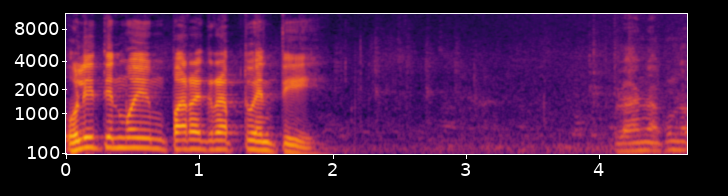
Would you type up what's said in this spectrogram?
Ulitin mo yung paragraph 20. wala na ako na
